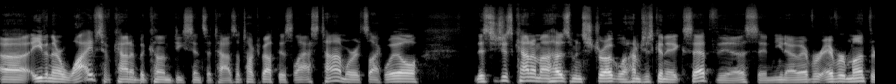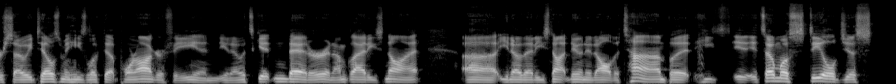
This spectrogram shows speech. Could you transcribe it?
uh, even their wives have kind of become desensitized. I talked about this last time where it's like, well, this is just kind of my husband's struggle and I'm just going to accept this. And, you know, every, every month or so, he tells me he's looked up pornography and, you know, it's getting better and I'm glad he's not. Uh, you know that he's not doing it all the time, but he's it's almost still just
